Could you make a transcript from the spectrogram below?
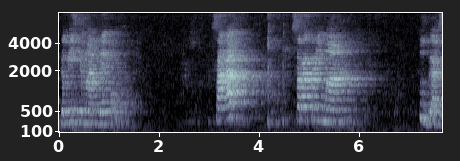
gemis jemaat Depok saat serah terima tugas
